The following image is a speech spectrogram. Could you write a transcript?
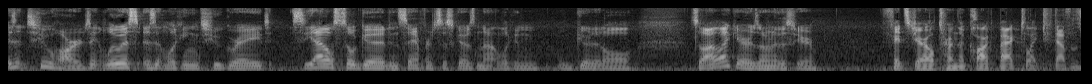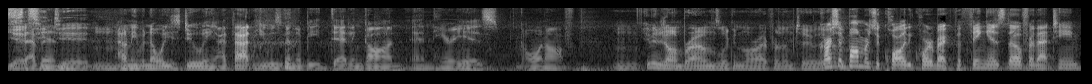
isn't too hard. St. Louis isn't looking too great. Seattle's still good, and San Francisco's not looking good at all. So I like Arizona this year. Fitzgerald turned the clock back to like 2007. Yes, he did. Mm-hmm. I don't even know what he's doing. I thought he was going to be dead and gone, and here he is going off. Mm, Even John Brown's looking all right for them too. They Carson got Palmer's a quality quarterback. The thing is, though, for that team,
